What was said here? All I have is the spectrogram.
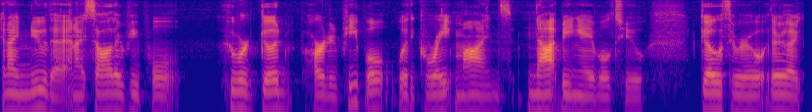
and I knew that, and I saw other people who were good-hearted people with great minds not being able to go through. They're like,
